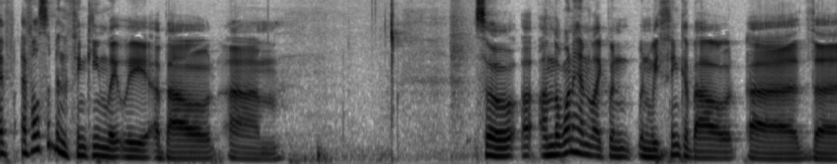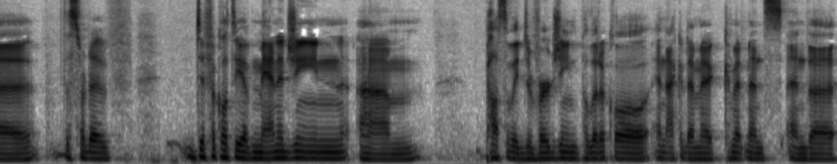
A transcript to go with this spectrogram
I've I've also been thinking lately about. Um, so uh, on the one hand, like when when we think about uh, the the sort of difficulty of managing um, possibly diverging political and academic commitments and the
